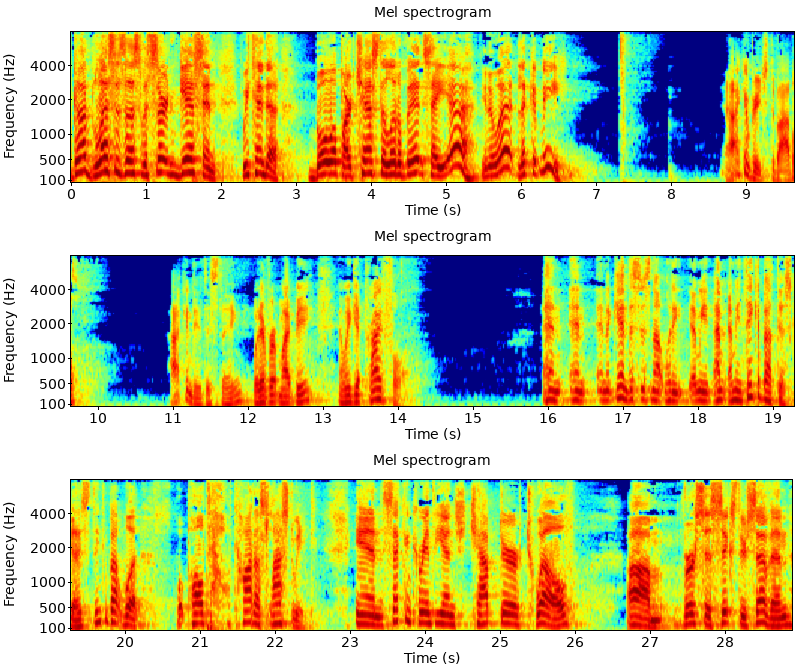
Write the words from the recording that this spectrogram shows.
God blesses us with certain gifts and we tend to bow up our chest a little bit and say, yeah, you know what? Look at me. I can preach the Bible. I can do this thing, whatever it might be. And we get prideful. And, and, and again, this is not what he, I mean, I, I mean, think about this, guys. Think about what, what Paul taught us last week. In 2 Corinthians chapter 12, um, verses 6 through 7,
